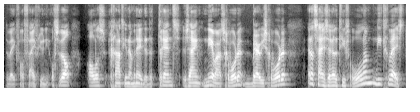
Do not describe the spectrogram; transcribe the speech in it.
de week van 5 juni. Oftewel, alles gaat hier naar beneden. De trends zijn neerwaarts geworden, berries geworden. En dat zijn ze relatief lang niet geweest.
